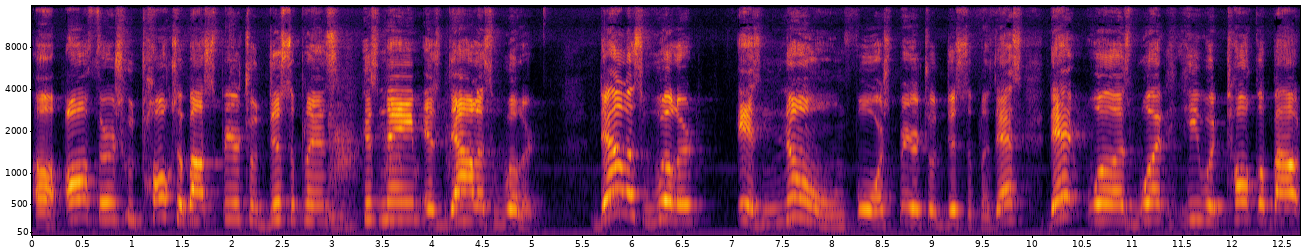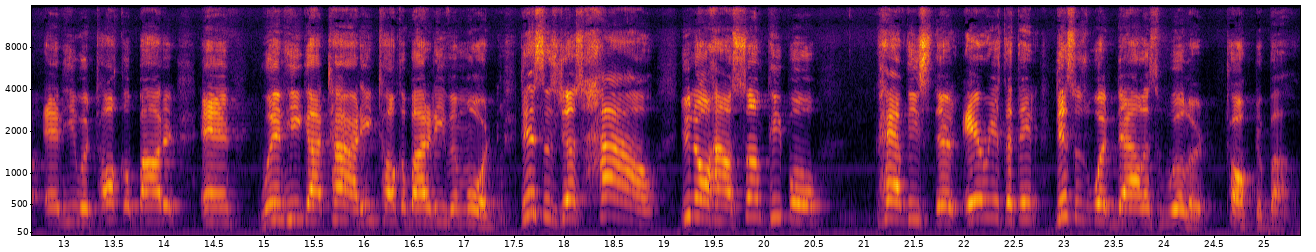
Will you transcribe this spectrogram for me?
uh, authors who talks about spiritual disciplines, his name is Dallas Willard. Dallas Willard is known for spiritual disciplines. That's that was what he would talk about, and he would talk about it, and when he got tired, he'd talk about it even more. This is just how, you know, how some people have these areas that they, this is what Dallas Willard talked about.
